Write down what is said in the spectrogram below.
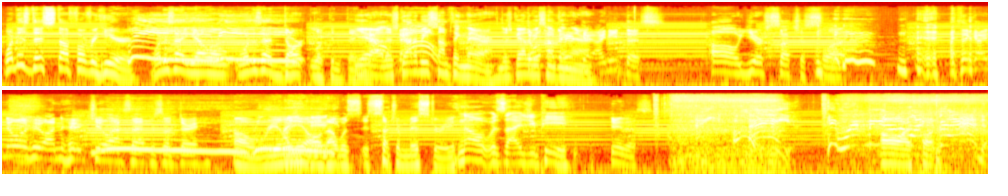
Briefing. What is this stuff over here? What is that yellow? What is that dart looking thing? Yeah, No, there's got to be something there. There's got to be something unhook it. there. I need this. Oh, you're such a slut. I think I know who unhooked you last episode, Dre. Oh, really? Oh, I- Oh, that was it's such a mystery. No, it was IGP. Give me this. Hey! Oh, hey! He ripped me Oh, out I of my thought- bed!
